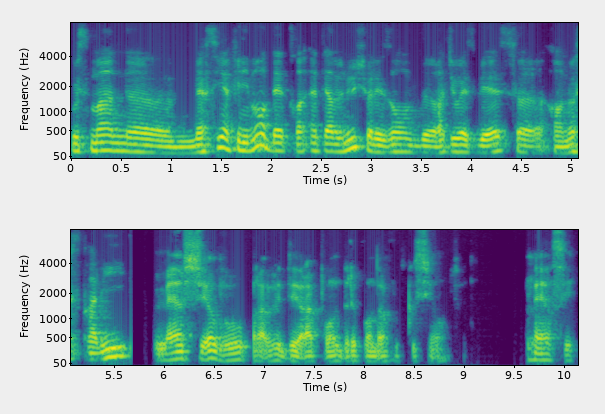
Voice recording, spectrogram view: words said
Ousmane, euh, merci infiniment d'être intervenu sur les ondes de Radio SBS euh, en Australie. Merci à vous pour de répondre, à vos questions. Merci.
